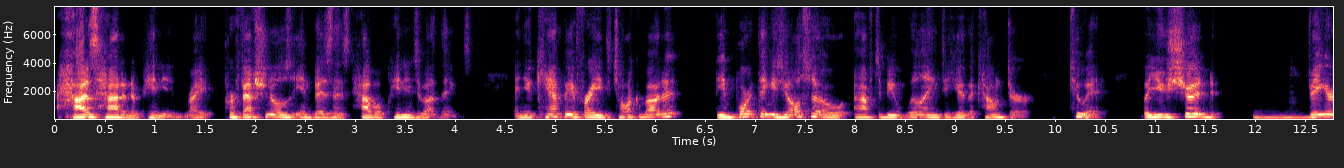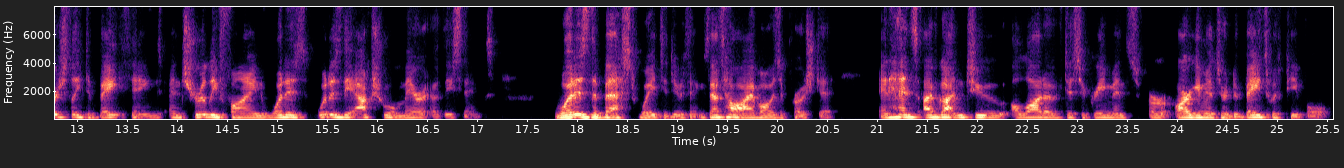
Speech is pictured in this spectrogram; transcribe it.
has had an opinion, right? Professionals in business have opinions about things, and you can't be afraid to talk about it. The important thing is you also have to be willing to hear the counter to it, but you should vigorously debate things and truly find what is what is the actual merit of these things. What is the best way to do things? That's how I've always approached it. And hence I've gotten to a lot of disagreements or arguments or debates with people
